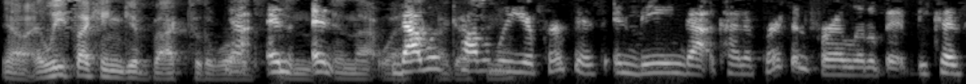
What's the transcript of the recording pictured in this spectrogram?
yeah, at least I can give back to the world and- in, and in that way. that was guess, probably your purpose in being that kind of person for a little bit because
